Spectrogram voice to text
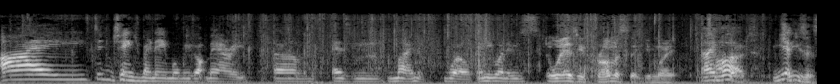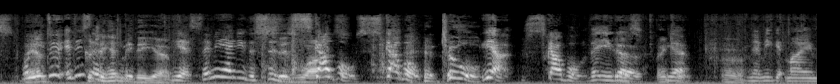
I didn't change my name when we got married. Um, as you might have, well, anyone who's Well, as you promised that you might. I- Todd, yeah. Jesus. Well, you do- it is Could a- you hand me the uh, yes. Let me hand you the scissors. Scissors. Scalpel, scalpel. tool? Yeah, scalpel. There you go. Thank yeah. you. Uh. Let me get my.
